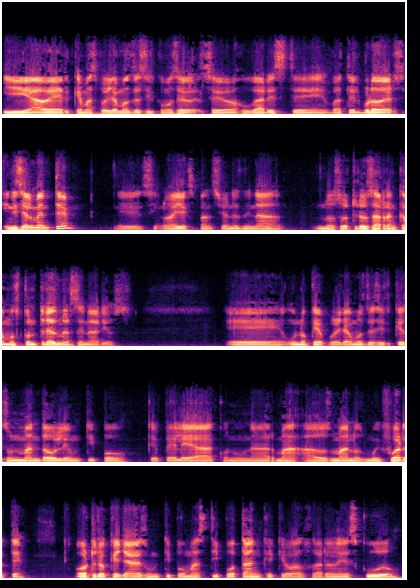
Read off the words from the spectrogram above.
y a ver, ¿qué más podríamos decir cómo se, se va a jugar este Battle Brothers? Inicialmente, eh, si no hay expansiones ni nada, nosotros arrancamos con tres mercenarios eh, uno que podríamos decir que es un mandoble, un tipo que pelea con una arma a dos manos muy fuerte. Otro que ya es un tipo más tipo tanque que va a usar un escudo.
